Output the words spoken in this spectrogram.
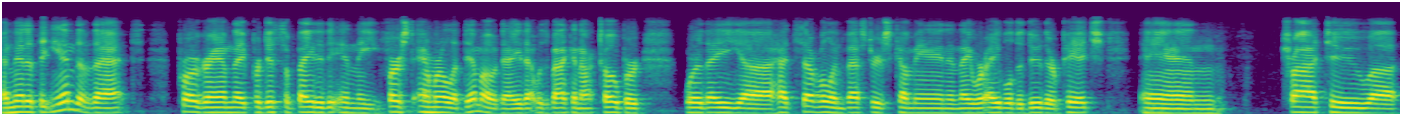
And then at the end of that program, they participated in the first Amarillo Demo Day. That was back in October, where they uh, had several investors come in and they were able to do their pitch and try to uh,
